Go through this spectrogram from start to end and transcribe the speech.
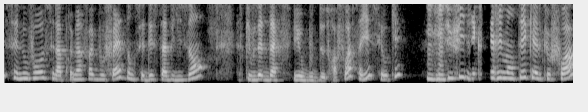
c'est nouveau, c'est la première fois que vous faites, donc c'est déstabilisant. Est-ce que vous êtes d'accord Et au bout de deux, trois fois, ça y est, c'est ok. Il mhm. suffit d'expérimenter quelques fois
